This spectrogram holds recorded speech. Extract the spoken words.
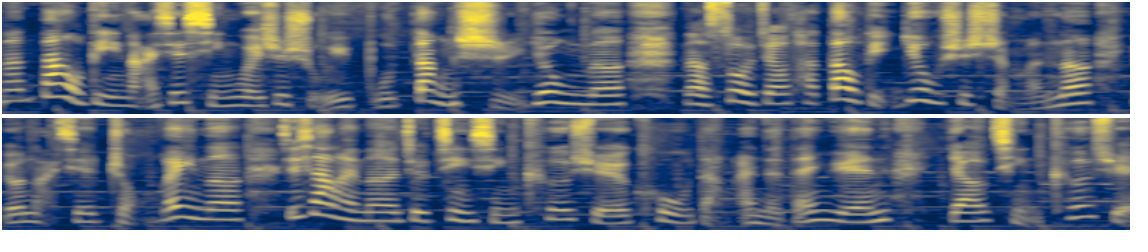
那到底哪些行为是属于不当使用呢？那塑胶它到底又是什么呢？有哪些种类呢？接下来呢，就进行科学库档案的单元，邀请科学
